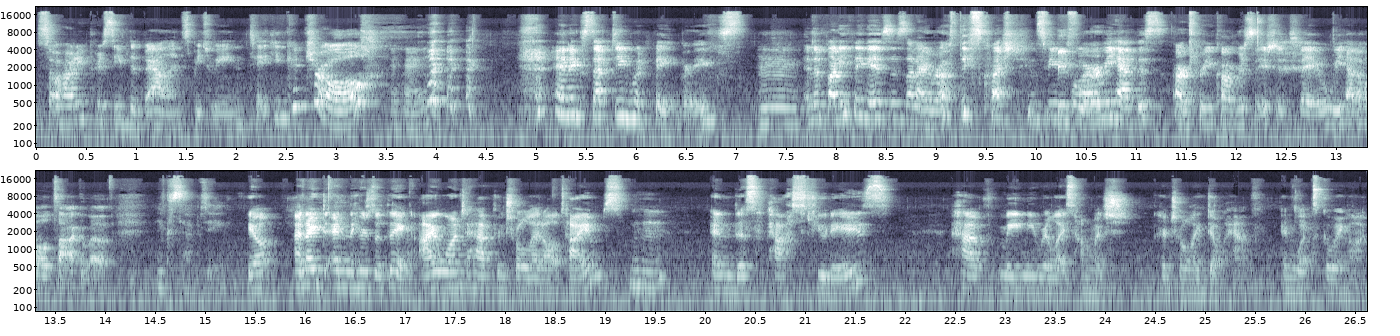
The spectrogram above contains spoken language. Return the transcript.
So, how do you perceive the balance between taking control and accepting what fate brings. Mm, And the funny thing is, is that I wrote these questions before, Before. we had this our pre-conversation today. We had a whole talk about accepting. Yeah, and I and here's the thing: I want to have control at all times, Mm-hmm. and this past few days have made me realize how much control I don't have and what's going on,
